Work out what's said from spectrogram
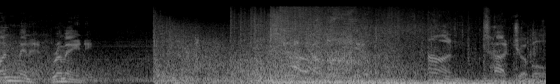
One minute remaining. Untouchable.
